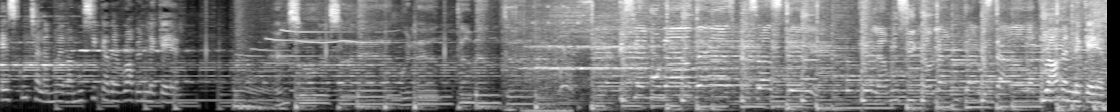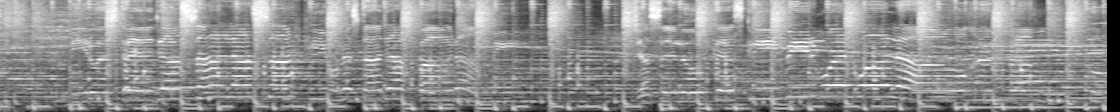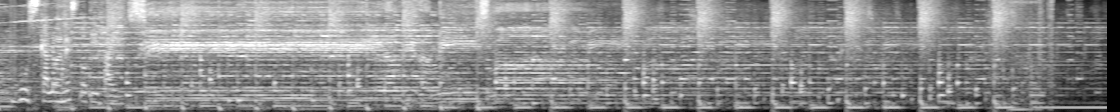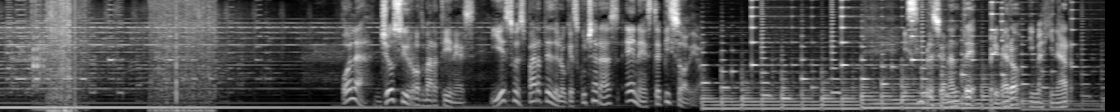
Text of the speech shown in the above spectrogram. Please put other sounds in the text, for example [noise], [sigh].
Escucha la nueva música de Robin Leguer. El sol sale muy lentamente. Y si alguna vez pensaste que la música blanca no estaba aquí, Robin Leguer. miro estrellas al azar y una estalla para mí. Ya sé lo que escribir, Búscalo en Spotify. Hola, yo soy Rod Martínez y esto es parte de lo que escucharás en este episodio. Es impresionante, primero, imaginar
